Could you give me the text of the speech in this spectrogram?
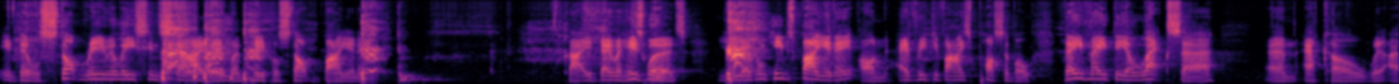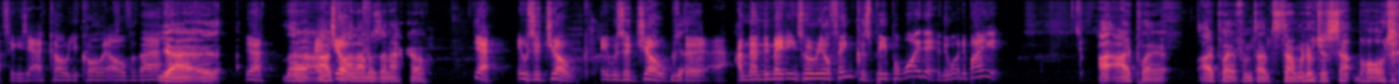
it, they'll stop re-releasing Skyrim when people stop buying it. That, they were his words. You, everyone keeps buying it on every device possible. They made the Alexa um, Echo. I think is it Echo you call it over there? Yeah, yeah, uh, I've got an. Amazon Echo. yeah. It was a joke. It was a joke. Yeah. That, uh, and then they made it into a real thing because people wanted it and they wanted to buy it. I, I play it. I play it from time to time when I'm just sat bored.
